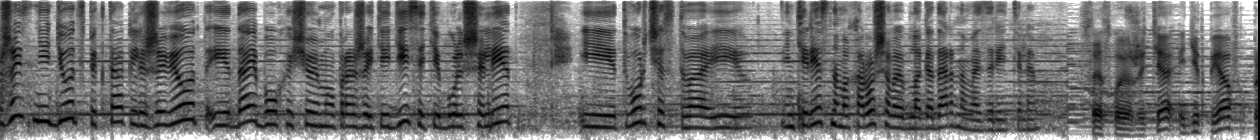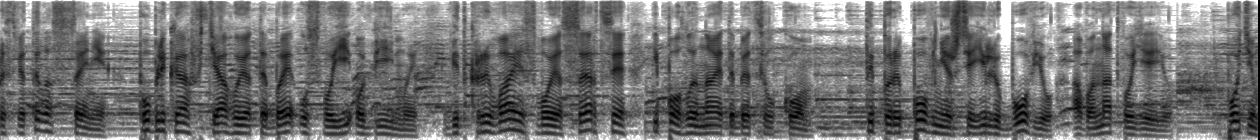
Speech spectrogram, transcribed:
Жизнь идет, спектакль живет, и дай Бог еще ему прожить и 10, и больше лет, и творчество, и интересного, хорошего и благодарного зрителя. Все своє життя Едіт Піаф присвятила сцені. Публіка втягує тебе у свої обійми, відкриває своє серце і поглинає тебе цілком. Ти переповнюєшся її любов'ю, а вона твоєю. Потім,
